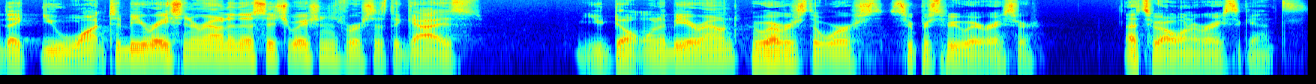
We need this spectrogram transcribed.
like you want to be racing around in those situations versus the guys you don't want to be around? Whoever's the worst super speedway racer, that's who I want to race against.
